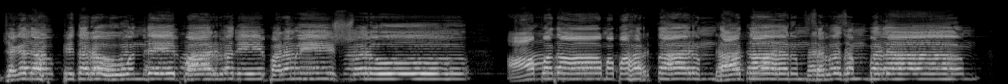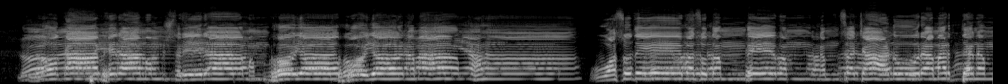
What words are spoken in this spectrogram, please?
జగదః పితరౌ వందే పార్వతే పరమేశ్వరో ఆపదామపహర్తారం దాతారం సర్వసంపదాం లోకాభిరామం శ్రీరామం భూయో భూయో నమామ్యః. వసుదేవసుతం దేవం కంసచాణూరమర్దనం.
